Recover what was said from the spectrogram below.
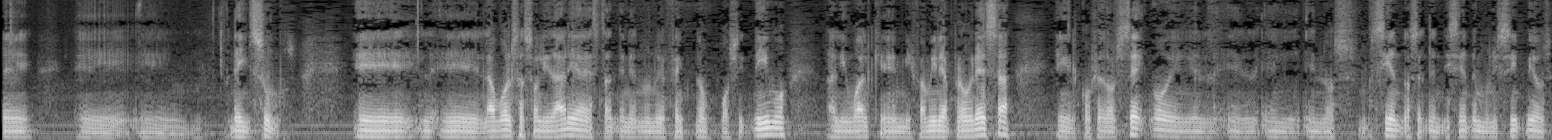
de, eh, de insumos. la bolsa solidaria está teniendo un efecto positivo, al igual que mi familia progresa en el corredor seco, en, el, en, en los 177 municipios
